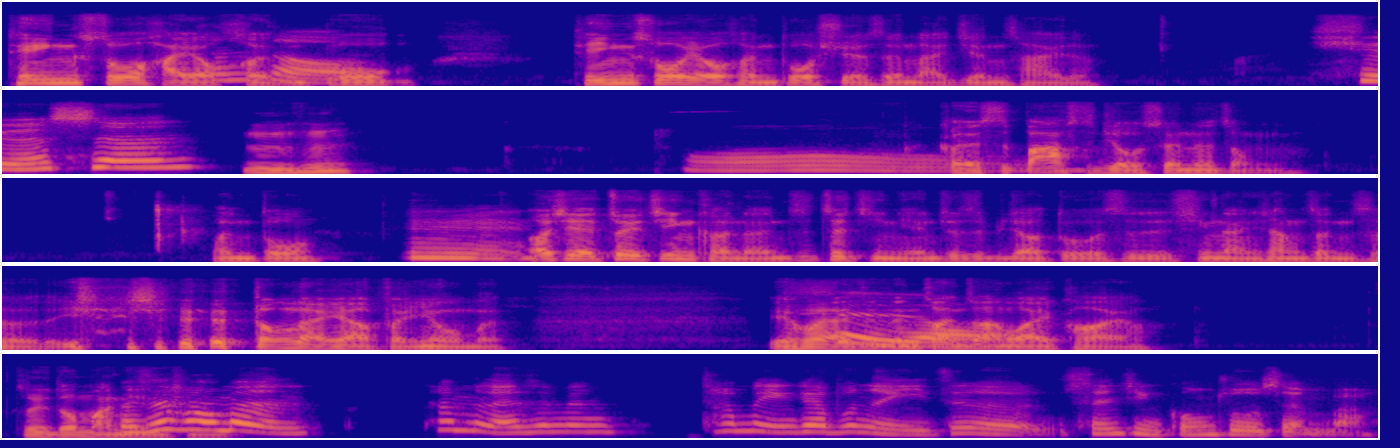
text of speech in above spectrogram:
听说还有很多。听说有很多学生来兼差的，学生，嗯哼，哦，可能是八十九岁那种的，很多，嗯，而且最近可能这这几年就是比较多的是新南向政策的一些东南亚朋友们，也会来这边赚赚外快啊，所以都蛮。可是他们他们来这边，他们应该不能以这个申请工作证吧？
